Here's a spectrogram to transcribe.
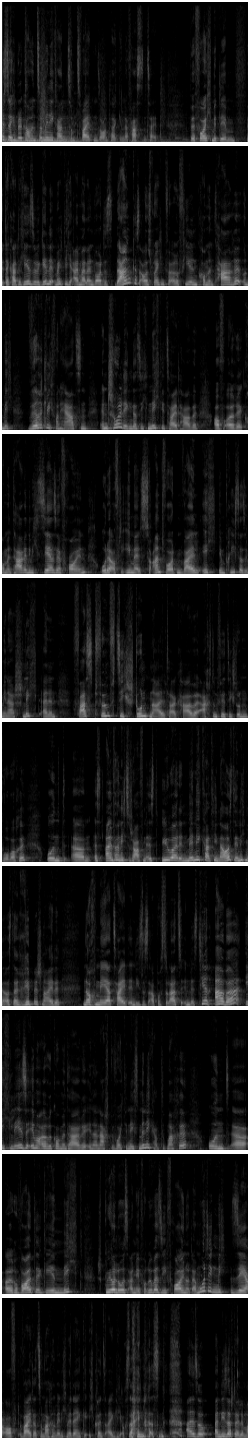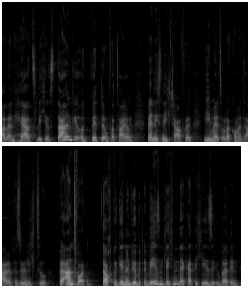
Grüßt euch und willkommen zum Minikat zum zweiten Sonntag in der Fastenzeit. Bevor ich mit, dem, mit der Katechese beginne, möchte ich einmal ein Wort des Dankes aussprechen für eure vielen Kommentare und mich wirklich von Herzen entschuldigen, dass ich nicht die Zeit habe, auf eure Kommentare, die mich sehr, sehr freuen, oder auf die E-Mails zu antworten, weil ich im Priesterseminar schlicht einen fast 50 Stunden Alltag habe, 48 Stunden pro Woche und ähm, es einfach nicht zu schaffen ist, über den Minicut hinaus, den ich mir aus der Rippe schneide, noch mehr Zeit in dieses Apostolat zu investieren. Aber ich lese immer eure Kommentare in der Nacht, bevor ich den nächsten Minicut mache und äh, eure Worte gehen nicht spürlos an mir vorüber. Sie freuen und ermutigen mich sehr oft weiterzumachen, wenn ich mir denke, ich könnte es eigentlich auch sein lassen. Also an dieser Stelle mal ein herzliches Danke und bitte um Verzeihung, wenn ich es nicht schaffe, E-Mails oder Kommentare persönlich zu beantworten. Doch beginnen wir mit dem Wesentlichen der Katechese über den,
